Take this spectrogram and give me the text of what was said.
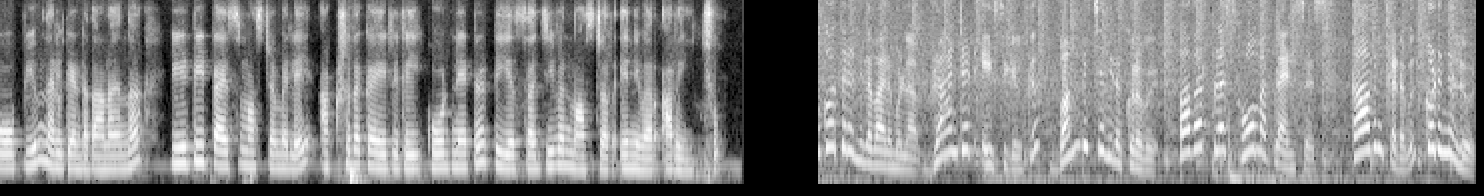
കോപ്പിയും നൽകേണ്ടതാണ് എന്ന് E T Taiser master M L A Akshara Kairali coordinator T S Sajeevan master എന്നിവർ അറിയിച്ചു. ലോകോത്തര നിലവാരമുള്ള ബ്രാൻഡഡ് എ സികൾക്ക് വമ്പിച്ച വിലക്കുറവ്. Power plus home appliances Kavilkadavu Kodungallur.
